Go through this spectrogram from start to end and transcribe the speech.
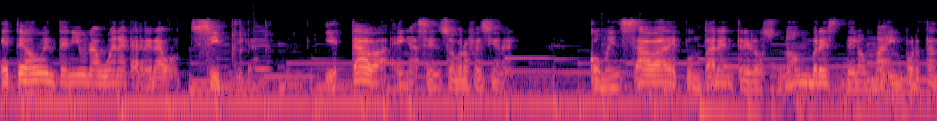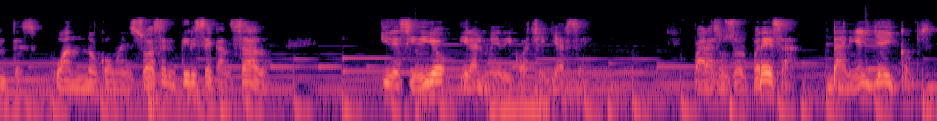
Este joven tenía una buena carrera boxística y estaba en ascenso profesional. Comenzaba a despuntar entre los nombres de los más importantes cuando comenzó a sentirse cansado y decidió ir al médico a chequearse. Para su sorpresa, Daniel Jacobs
